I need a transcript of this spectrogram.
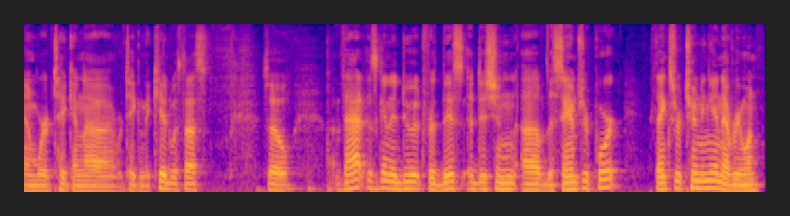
and we're taking uh, we're taking the kid with us. So that is going to do it for this edition of the Sam's Report. Thanks for tuning in, everyone.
